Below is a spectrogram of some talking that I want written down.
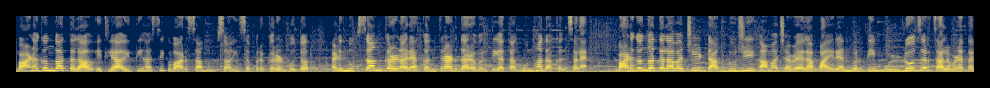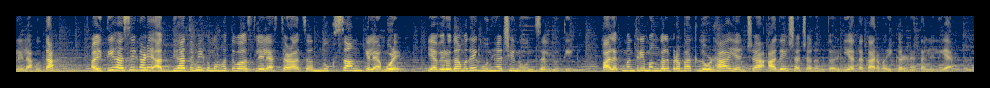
बाणगंगा तलाव इथल्या ऐतिहासिक वारसा नुकसानीचं प्रकरण होतं आणि नुकसान करणाऱ्या कंत्राटदारावरती आता गुन्हा दाखल झालाय. बाणगंगा तलावाची डागडुजी कामाच्या वेळेला पायऱ्यांवरती बुलडोजर चालवण्यात आलेला होता. ऐतिहासिक आणि आध्यात्मिक महत्त्व असलेल्या स्थळाचं नुकसान केल्यामुळे या विरोधामध्ये गुन्ह्याची नोंद झाली होती. पालकमंत्री मंगलप्रभात लोढा यांच्या आदेशाच्या नंतर ही आता कारवाई करण्यात आलेली आहे.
